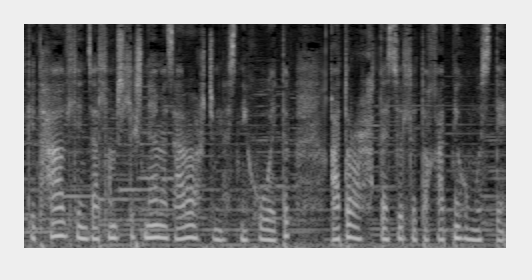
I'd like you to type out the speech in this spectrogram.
гэд Хавлын залгамжлагч 8-аас 10 орчим насны хүү байдаг. Гадуур орохтой эсвэл одоо гадны хүмүүстэй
